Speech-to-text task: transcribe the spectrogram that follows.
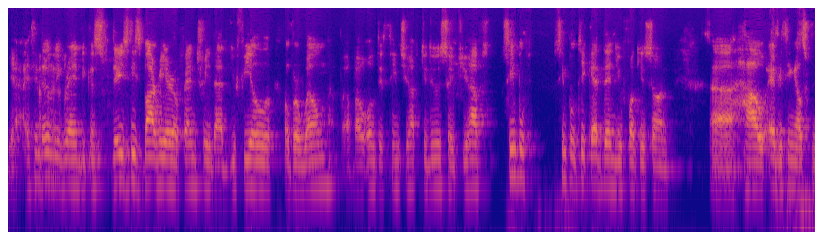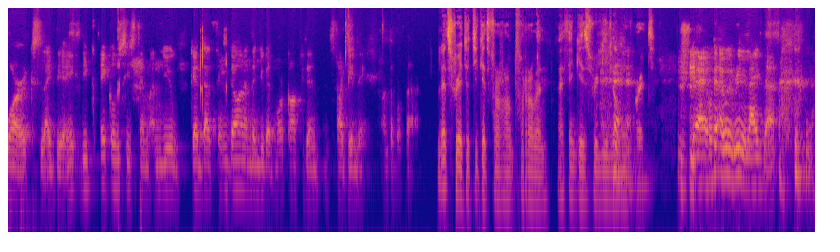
Yeah, I think that would be great because there is this barrier of entry that you feel overwhelmed about all the things you have to do. So if you have simple simple ticket, then you focus on uh, how everything else works, like the, the ecosystem, and you get that thing done, and then you get more confident and start building on top of that. Let's create a ticket for for Roman. I think he's really longing for it. yeah, I, I would really like that.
